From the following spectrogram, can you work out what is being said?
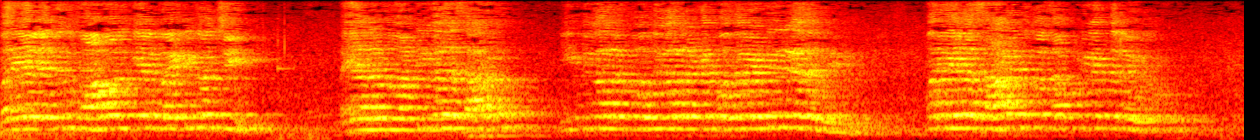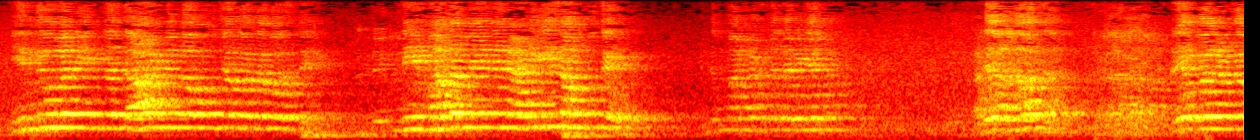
మరి వీళ్ళు ఎందుకు మామూలుకి వెళ్ళి బయటికి వచ్చి అయ్యా నన్ను అంటి కదా సారు ఇంటి కాదు పొద్దు పొద్దు పెట్టింది కదా నేను మరి ఇలా సార్ ఎందుకో సపోర్ట్ ఎత్తలేడు? హిందువులని ఇంత దారుణంగా ఊచకొద్దకు వస్తే నీ మతం ఏంటని అడిగి చంపుతే ఎందుకు మాట్లాడతలేరు ఇక? అడగాలా వద్దా? రేపు ఎల్లుండో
